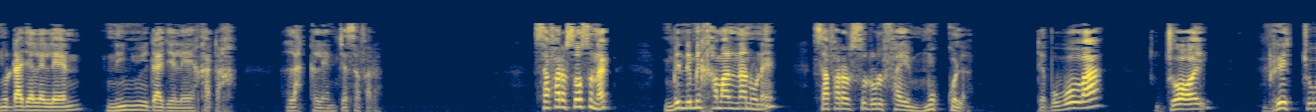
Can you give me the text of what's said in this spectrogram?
ñu dajale leen ni ñuy dajale xatax lakk leen ca safara safara soosu nag mbind mi xamal nanu ne safara su dul fay mukk la te bu boobaa jooy réccu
